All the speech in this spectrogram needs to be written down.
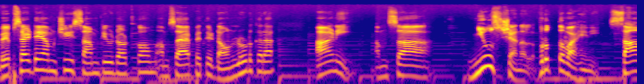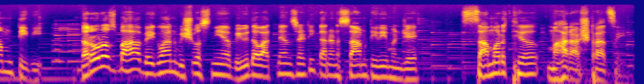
वेबसाईट आहे आमची. साम टीव्ही डॉट कॉम आमचा ॲप आहे. ते डाउनलोड करा. आणि आमचा न्यूज चॅनल वृत्तवाहिनी साम टीव्ही दररोज पहा वेगवान विश्वसनीय विविध बातम्यांसाठी. कारण साम टीव्ही म्हणजे सामर्थ्य महाराष्ट्राचे.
